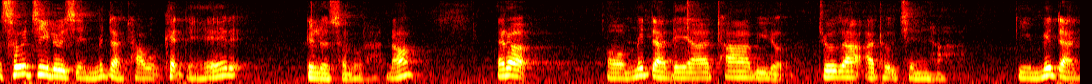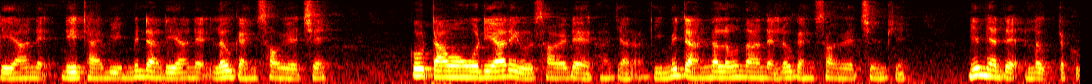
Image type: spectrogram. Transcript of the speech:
အဆိုးကြည့်လို့ရှိရင်မေတ္တာထားဖို့ခက်တယ်တဲ့ဒီလိုဆိုလိုတာနော်အဲ့တော့ဟောမေတ္တာတရားထားပြီးတော့ကြိုးစားအထုတ်ခြင်းဟာ ဒီမေတ္တာတရားနဲ့နေထိုင်ပြီးမေတ္တာတရားနဲ့လောက်ကင်ဆောင်ရွက်ခြင်းကိုတာဝန်ဝတရားတွေကိုဆောင်ရွက်တဲ့အခါကျတော့ဒီမေတ္တာနှလုံးသားနဲ့လောက်ကင်ဆောင်ရွက်ခြင်းဖြင့်မြင့်မြတ်တဲ့အလုပ်တစ်ခု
